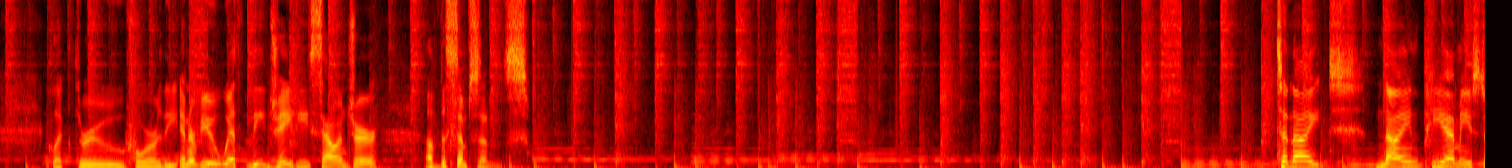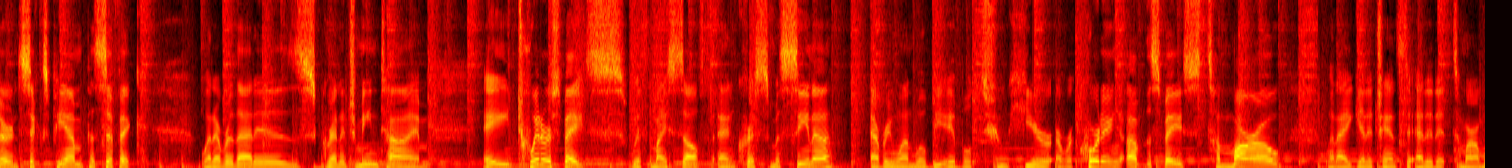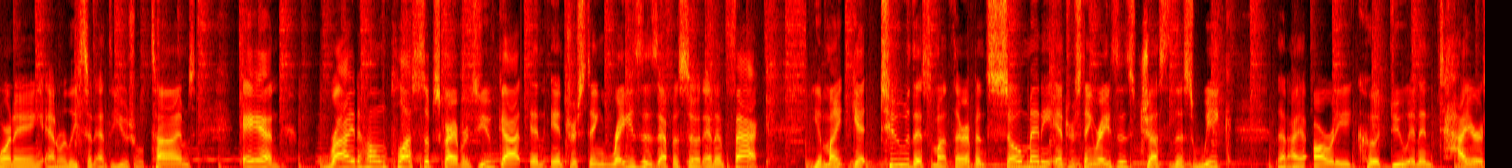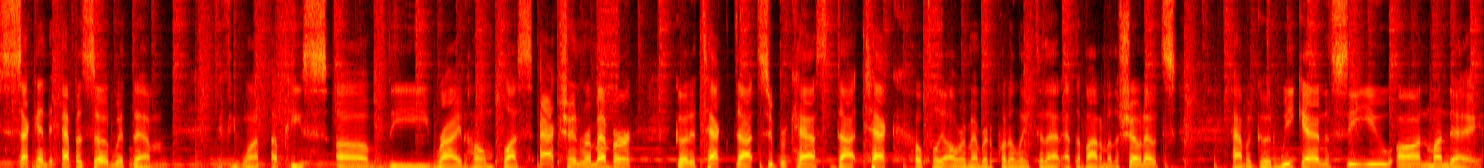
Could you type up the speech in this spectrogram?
Click through for the interview with the J.D. Salinger of The Simpsons. Tonight, 9 p.m. Eastern, 6 p.m. Pacific, whatever that is, Greenwich Mean Time, a Twitter space with myself and Chris Messina. Everyone will be able to hear a recording of the space tomorrow when I get a chance to edit it tomorrow morning and release it at the usual times. And Ride Home Plus subscribers, you've got an interesting raises episode. And in fact, you might get two this month. There have been so many interesting raises just this week that I already could do an entire second episode with them. If you want a piece of the Ride Home Plus action, remember, go to tech.supercast.tech. Hopefully, I'll remember to put a link to that at the bottom of the show notes. Have a good weekend. See you on Monday.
